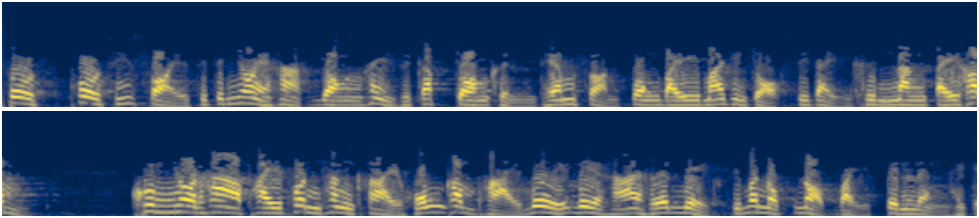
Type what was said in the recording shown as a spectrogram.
โซโพสีสอยสิเป็นย่อยหักยองให้สิกับจองขึ้นแถมสอนปงใบไม้จิงจอกสิได้ขึ้นนางไตค่ำ คุมยอดห้าภัยพ้นทั้งข่ายหงคำผายเว่เว่หาเฮินเมกสิมนบหนอบไหวเป็นแหล่งให้แก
